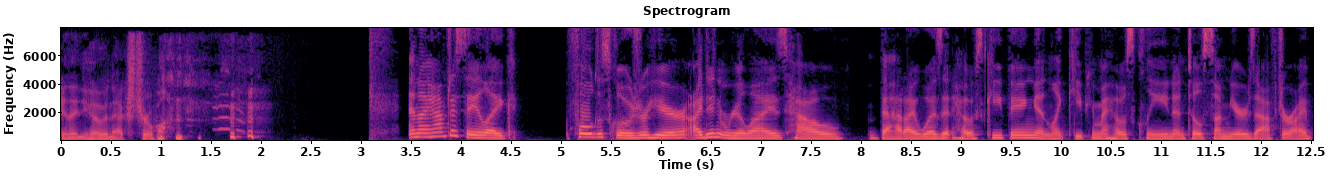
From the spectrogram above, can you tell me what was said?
and then you have an extra one And I have to say, like, full disclosure here, I didn't realize how bad I was at housekeeping and like keeping my house clean until some years after I,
